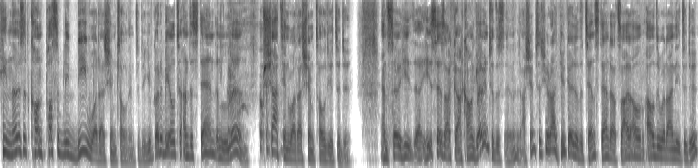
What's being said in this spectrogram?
He knows it can't possibly be what Hashem told him to do. You've got to be able to understand and learn pshat in what Hashem told you to do. And so he uh, he says, I, I, can't go into this. And Hashem says, You're right. You go to the tent, stand outside. I'll I'll do what I need to do.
